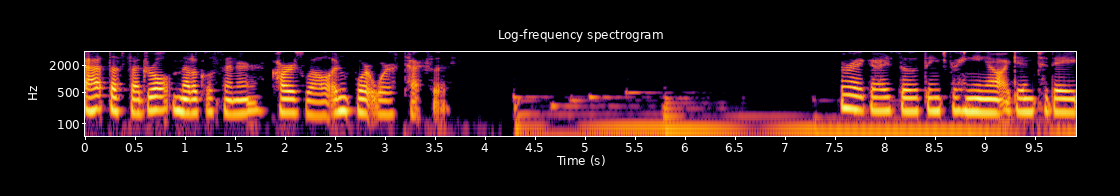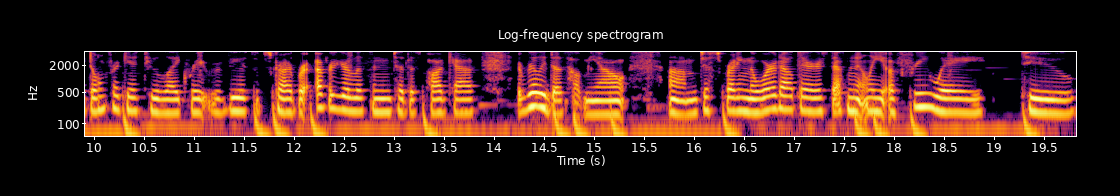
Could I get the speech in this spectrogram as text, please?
at the Federal Medical Center, Carswell, in Fort Worth, Texas. Alright, guys, so thanks for hanging out again today. Don't forget to like, rate, review, subscribe wherever you're listening to this podcast. It really does help me out. Um, just spreading the word out there is definitely a free way to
